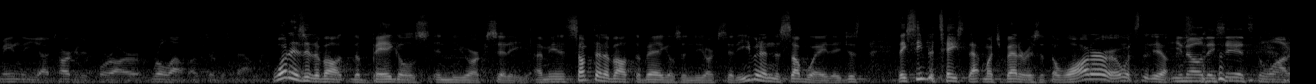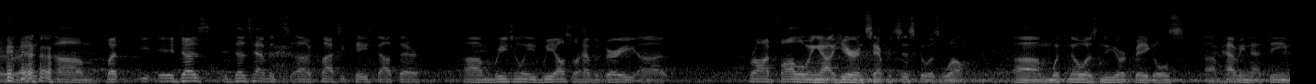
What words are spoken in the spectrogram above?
mainly uh, targeted for our rollout of ServiceNow. What is it about the bagels in New York City? I mean, it's something about the bagels in New York City. Even in the subway, they just, they seem to taste that much better. Is it the water or what's the deal? You know, they say it's the water, right? um, but it does, it does have its uh, classic taste out there. Um, regionally, we also have a very uh, broad following out here in San Francisco as well. Um, with Noah's New York Bagels um, having that theme,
